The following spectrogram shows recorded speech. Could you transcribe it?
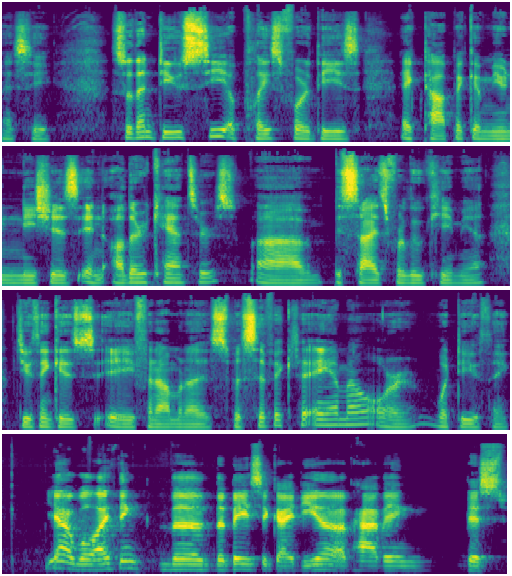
I see. So then, do you see a place for these ectopic immune niches in other cancers uh, besides for leukemia? Do you think is a phenomena specific to AML, or what do you think? Yeah, well, I think the the basic idea of having this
